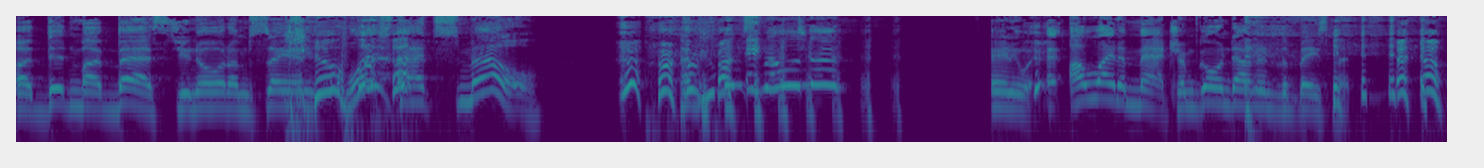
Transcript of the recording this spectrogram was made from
I did my best. You know what I'm saying? what is that smell? Have you been smelling that? Anyway, I'll light a match. I'm going down into the basement.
